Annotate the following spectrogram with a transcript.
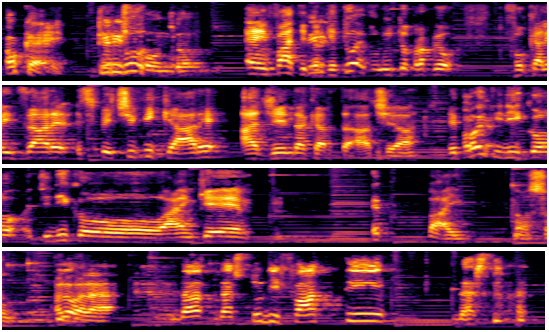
Ok, ti rispondo. Tu, eh, infatti, ti perché tu hai voluto proprio focalizzare, specificare agenda cartacea. E poi okay. ti, dico, ti dico anche... Eh, vai. No, son... Allora, da, da studi fatti... Da stu-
